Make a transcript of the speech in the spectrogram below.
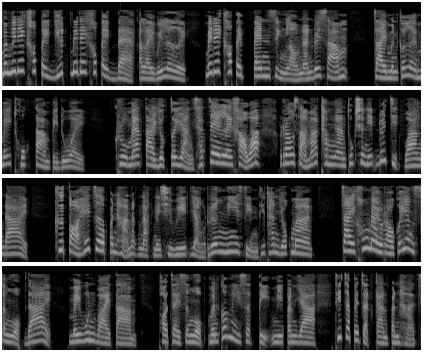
มันไม่ได้เข้าไปยึดไม่ได้เข้าไปแบกอะไรไว้เลย ไม่ได้เข้าไปเป็นสิ่งเหล่านั้นด้วยซ้ำใจมันก็เลยไม่ทุกตามไปด้วย ครูแม่ตายกตัวอย่างชัดเจนเลยค่ะว่า เราสามารถทำงานทุกชนิดด้วยจิตว่างได้ คือต่อให้เจอปัญหาหนักๆในชีวิตอย่างเรื่องหนี้สินที่ท่านยกมา ใจข้างในเราก็ยังสงบได้ ไม่วุ่นวายตาม พอใจสงบมันก็มีสติมีปัญญาที่จะไปจัดการปัญหาจ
